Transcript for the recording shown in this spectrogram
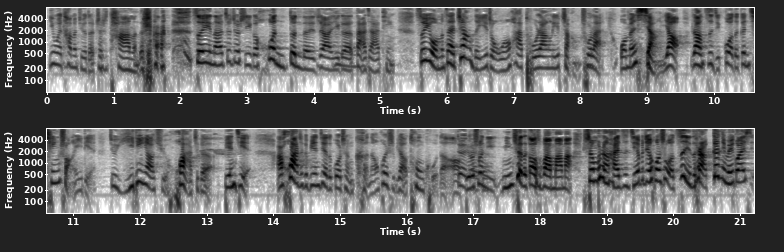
因为他们觉得这是他们的事儿，所以呢，这就是一个混沌的这样一个大家庭。所以我们在这样的一种文化土壤里长出来，我们想要让自己过得更清爽一点，就一定要去画这个边界。而画这个边界的过程可能会是比较痛苦的啊，比如说你明确的告诉爸爸妈妈，生不生孩子、结不结婚是我自己的事儿，跟你没关系。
